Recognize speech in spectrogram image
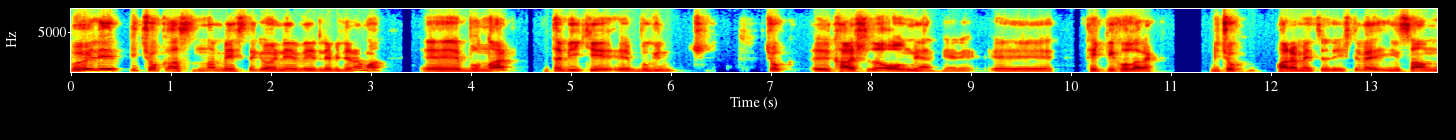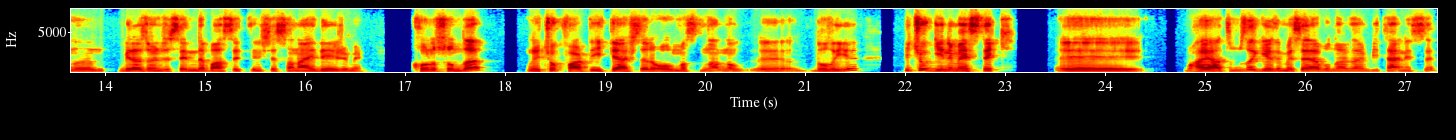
böyle birçok aslında meslek örneği verilebilir ama e, bunlar tabii ki e, bugün çok e, karşılığı olmayan yani e, teknik olarak birçok parametre değişti ve insanlığın biraz önce senin de bahsettiğin işte sanayi devrimi konusunda e, çok farklı ihtiyaçları olmasından e, dolayı birçok yeni meslek e, hayatımıza girdi. Mesela bunlardan bir tanesi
